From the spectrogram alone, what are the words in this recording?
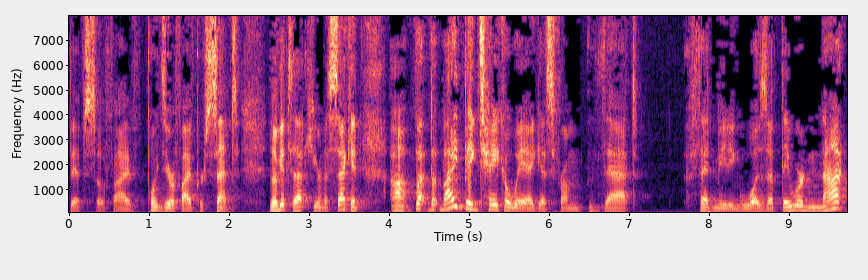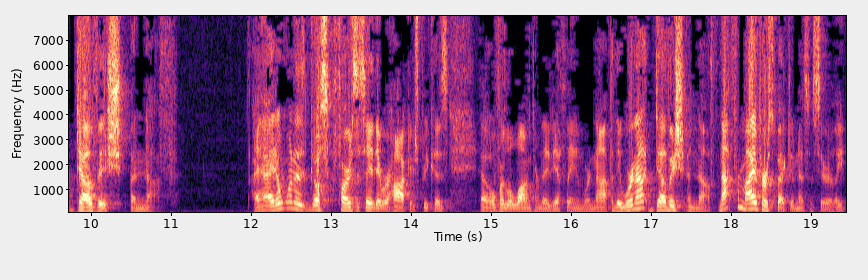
bips, so five point zero five percent. And I'll get to that here in a second. Uh, but but my big takeaway, I guess, from that Fed meeting was that they were not dovish enough. I, I don't want to go so far as to say they were hawkish because uh, over the long term they definitely were not, but they were not dovish enough. Not from my perspective necessarily,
